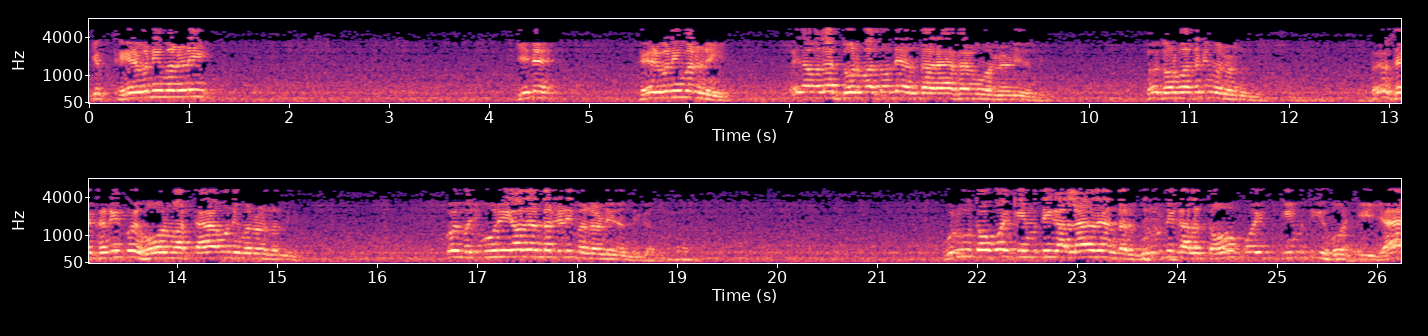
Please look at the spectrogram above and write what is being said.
ਜੇ ਫੇਰ ਵੀ ਨਹੀਂ ਮੰਨਣੀ ਜਿਹਨੇ ਫਿਰ ਉਹ ਨਹੀਂ ਮੰਨਣੀ, ਇਹਦਾ ਮਤਲਬ ਦੁਰਮਤ ਉਹਦੇ ਅੰਦਰ ਹੈ, ਫਿਰ ਉਹ ਮੰਨਣ ਨਹੀਂ ਦਿੰਦੀ। ਕੋਈ ਦੁਰਮਤ ਨਹੀਂ ਮੰਨਣ ਦਿੰਦੀ। ਫਿਰ ਉਹ ਸਿੱਖ ਨਹੀਂ, ਕੋਈ ਹੋਰ ਮਤ ਹੈ, ਉਹ ਨਹੀਂ ਮੰਨਣ ਦਿੰਦੀ। ਕੋਈ ਮਜਬੂਰੀ ਹੈ, ਉਹਦੇ ਅੰਦਰ ਜਿਹੜੀ ਮੰਨਣ ਨਹੀਂ ਦਿੰਦੀ ਗੱਲ। ਗੁਰੂ ਤੋਂ ਕੋਈ ਕੀਮਤੀ ਗੱਲ ਹੈ, ਉਹਦੇ ਅੰਦਰ ਗੁਰੂ ਦੀ ਗੱਲ ਤੋਂ ਕੋਈ ਕੀਮਤੀ ਹੋਰ ਚੀਜ਼ ਹੈ।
